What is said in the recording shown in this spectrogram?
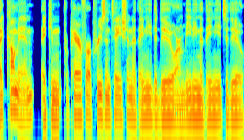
that come in. They can prepare for a presentation that they need to do or a meeting that they need to do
